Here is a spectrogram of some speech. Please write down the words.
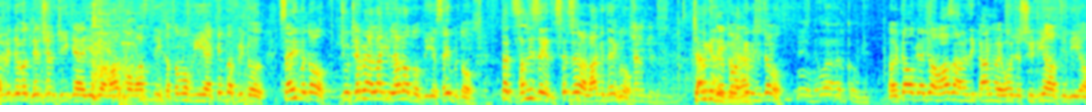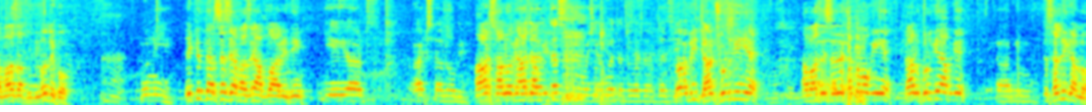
अभी देखो दिल शल ठीक है ये जो आवाज़ आवाज़ थी खत्म हो गई है कितना फिट हो। सही बताओ झूठे पे अल्लाह की लानत होती है सही बताओ। तसल्ली से सिर से ला के देख लो। चल के। देख लो आगे पीछे चलो। हल्का हो गया। हो जो आवाज़ आ रही थी कान में वो जो सीटियाँ आती थी आवाज़ आती थी वो देखो। वो नहीं है। ये कितने अरसे से आवाज़ें आपको आ रही थी? ये आठ साल हो गए। आठ सालों के आज आपकी दस मुझे हुआ था दो हज़ार दस। तो अभी जान छूट गई है आवाज़ें खत्म हो गई है कान खुल गए आपके। तसल्ली कर लो।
